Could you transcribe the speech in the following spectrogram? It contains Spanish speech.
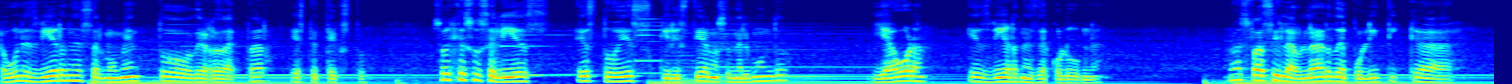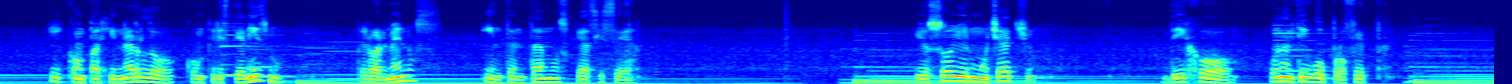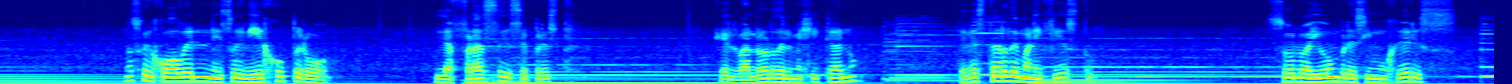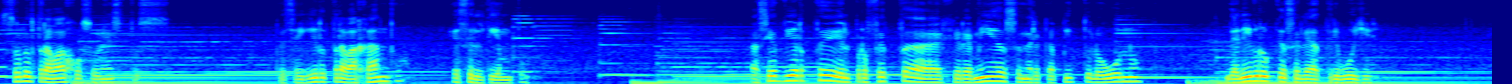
Aún es viernes al momento de redactar este texto. Soy Jesús Elías, esto es Cristianos en el Mundo y ahora es viernes de columna. No es fácil hablar de política y compaginarlo con cristianismo, pero al menos intentamos que así sea. Yo soy un muchacho, dijo un antiguo profeta. No soy joven ni soy viejo, pero la frase se presta. El valor del mexicano debe estar de manifiesto. Solo hay hombres y mujeres, solo trabajos honestos. De seguir trabajando es el tiempo. Así advierte el profeta Jeremías en el capítulo 1 del libro que se le atribuye.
